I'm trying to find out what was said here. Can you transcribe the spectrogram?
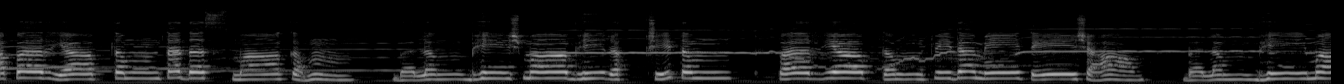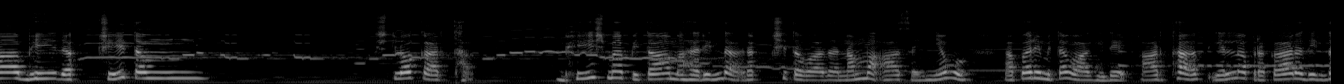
ಅಪರ್ಯಾಪ್ತಂ ತದಸ್ಮಾಕಂ ಬಲಂ ಭೀಷ್ಮಾಭಿರಕ್ಷಿತಂ. ಪರ್ಯಾಪ್ತಂ ತ್ವಿದಮೇ ತೇಷಾಂ ಬಲಂ ಭೀಮಾಭಿರಕ್ಷಿತಂ ಶ್ಲೋಕಾರ್ಥ ಭೀಷ್ಮ ಪಿತಾಮಹರಿಂದ ರಕ್ಷಿತವಾದ ನಮ್ಮ ಆ ಸೈನ್ಯವು ಅಪರಿಮಿತವಾಗಿದೆ. ಅರ್ಥಾತ್ ಎಲ್ಲ ಪ್ರಕಾರದಿಂದ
